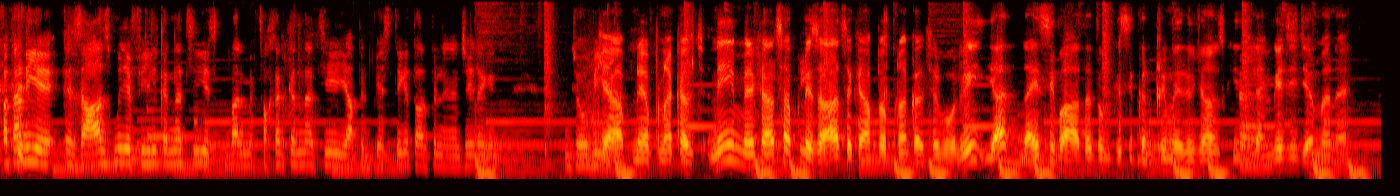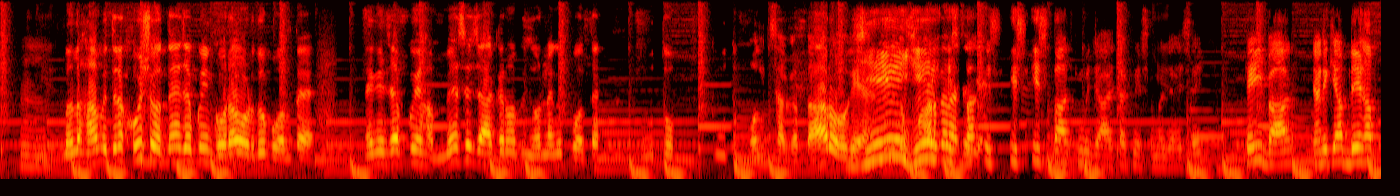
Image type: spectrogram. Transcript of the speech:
پتہ نہیں یہ اعزاز مجھے فیل کرنا چاہیے اس کے بارے میں فخر کرنا چاہیے یا پھر بیستی کے طور پہ لینا چاہیے لیکن جو بھی کیا آپ نے اپنا کلچر نہیں میرے خیال سے آپ کے اعزاز ہے کہ آپ اپنا کلچر بول گئی یار ظاہر سی بات ہے تم کسی کنٹری میں رہی جہاں اس کی لینگویج ہی جرمن ہے۔ مطلب ہم اتنے خوش ہوتے ہیں جب کوئی گورا اردو بولتا ہے لیکن جب کوئی ہم میں سے جا کر وہاں کوئی اور لینگویج بولتا ہے تو تو ملک سے غدار ہو گیا یہ یہ اس بات کی مجھے آج تک نہیں سمجھ آئی صحیح؟ کئی بار یعنی کہ آپ دیکھ آپ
